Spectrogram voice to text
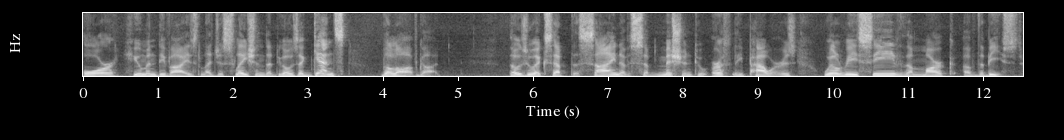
or human devised legislation that goes against the law of God. Those who accept the sign of submission to earthly powers will receive the mark of the beast,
